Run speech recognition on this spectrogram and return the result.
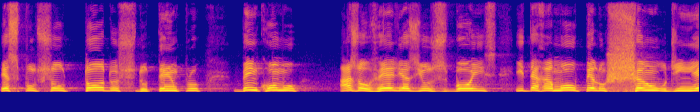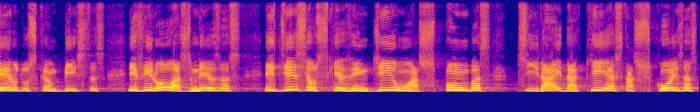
expulsou todos do templo, bem como as ovelhas e os bois, e derramou pelo chão o dinheiro dos cambistas, e virou as mesas, e disse aos que vendiam as pombas: tirai daqui estas coisas,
